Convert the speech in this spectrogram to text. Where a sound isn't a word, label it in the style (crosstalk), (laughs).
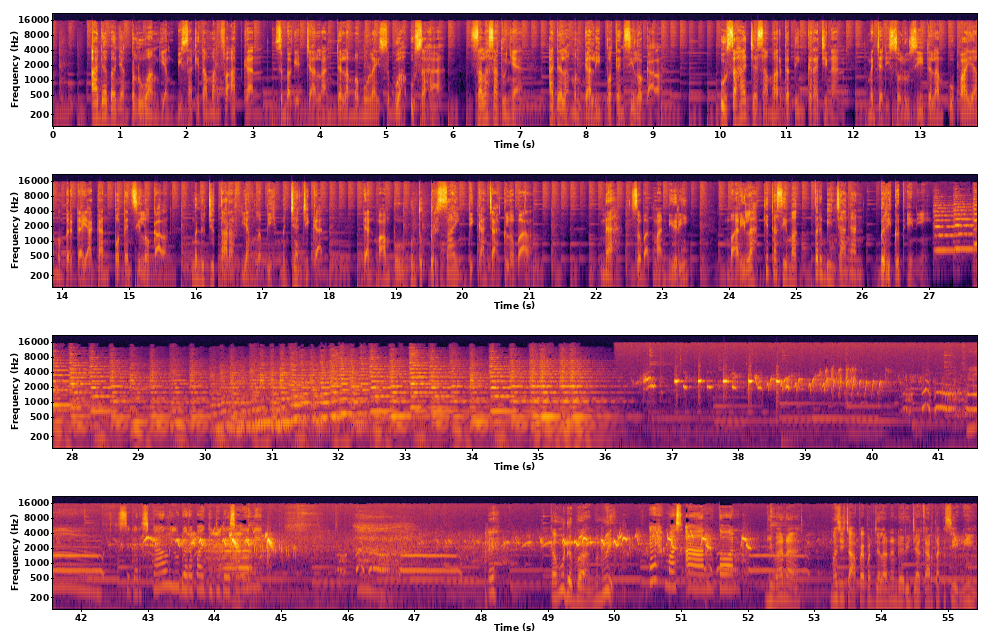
Ada banyak peluang yang bisa kita manfaatkan sebagai jalan dalam memulai sebuah usaha. Salah satunya adalah menggali potensi lokal. Usaha jasa marketing kerajinan menjadi solusi dalam upaya memberdayakan potensi lokal menuju taraf yang lebih menjanjikan dan mampu untuk bersaing di kancah global. Nah, sobat mandiri, marilah kita simak perbincangan berikut ini. Hmm, sekali udara pagi di desa ini. Eh, kamu udah bangun, Wi? Eh, Mas Anton. Gimana? Masih capek perjalanan dari Jakarta ke sini?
